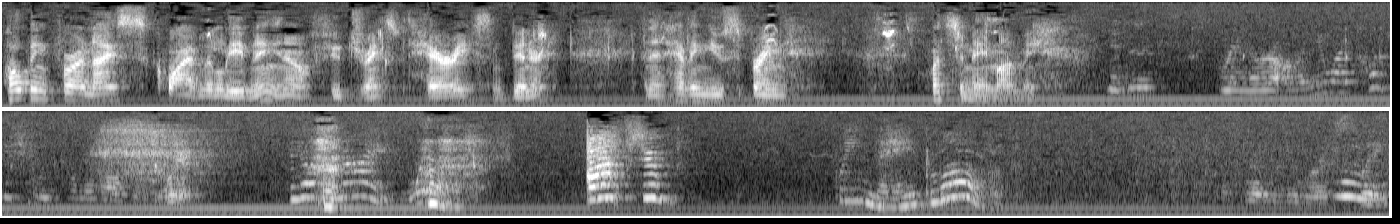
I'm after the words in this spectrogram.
hoping for a nice, quiet little evening, you know, a few drinks with Harry, some dinner, and then having you spring. What's her name on me? Didn't spring her on you? I told you she was coming over. The other night. When? After we made love. Maybe you were asleep.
